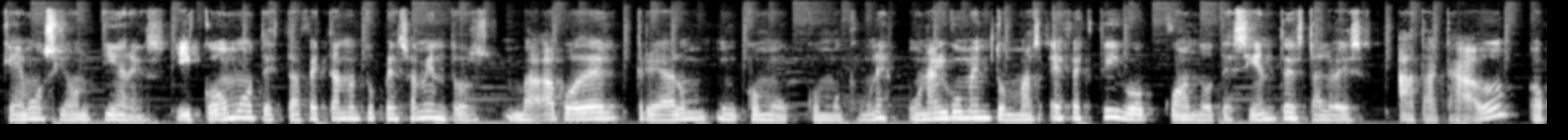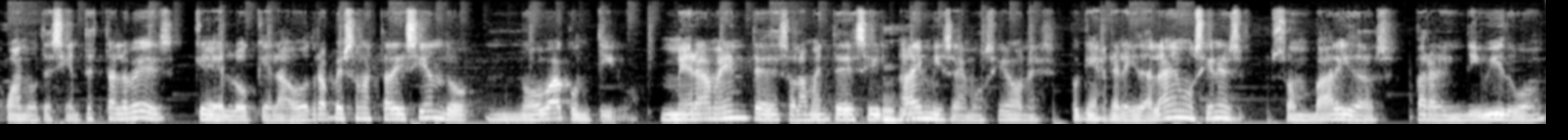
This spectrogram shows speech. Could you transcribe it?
qué emoción tienes y cómo te está afectando en tus pensamientos, va a poder crear un, como, como un, un argumento más efectivo cuando te sientes tal vez atacado o cuando te sientes tal vez que lo que la otra persona está diciendo no va contigo. Meramente de solamente decir, ay, mis emociones. Porque en realidad las emociones son válidas para el individuo,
